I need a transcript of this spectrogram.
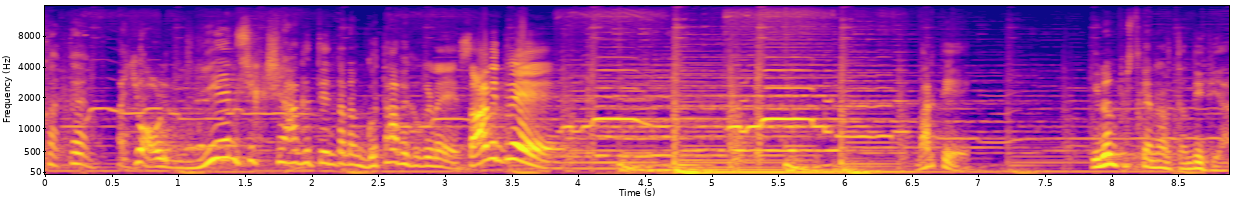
ಕತೆ ಅಯ್ಯೋ ಅವಳಿಗೆ ಏನ್ ಶಿಕ್ಷೆ ಆಗುತ್ತೆ ಅಂತ ನಮ್ಗೆ ಗೊತ್ತಾಗಬೇಕು ಕಣೆ. ಸಾವಿತ್ರಿ! ಭಾರತಿ ಇನ್ನೊಂದು ಪುಸ್ತಕ ಏನಾದ್ರು ತಂದಿದ್ಯಾ?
